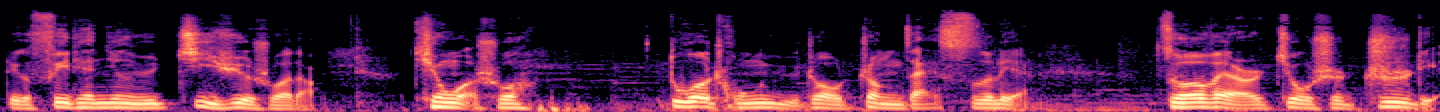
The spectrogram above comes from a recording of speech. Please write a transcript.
这个飞天鲸鱼继续说道：“听我说，多重宇宙正在撕裂，泽维尔就是支点。”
